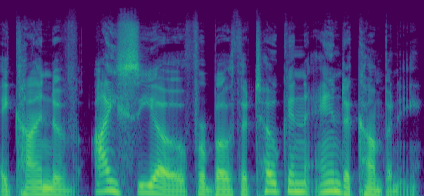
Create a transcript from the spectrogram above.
a kind of ICO for both a token and a company.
